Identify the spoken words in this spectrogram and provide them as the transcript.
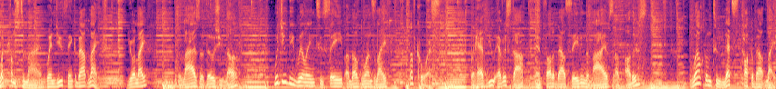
What comes to mind when you think about life? Your life? The lives of those you love? Would you be willing to save a loved one's life? Of course. But have you ever stopped and thought about saving the lives of others? Welcome to Let's Talk About Life,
